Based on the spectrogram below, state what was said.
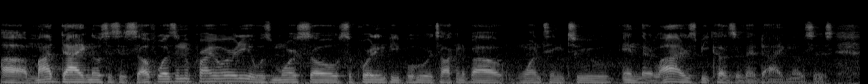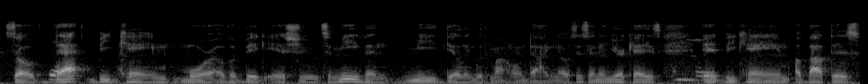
Uh, my diagnosis itself wasn't a priority. It was more so supporting people who were talking about wanting to end their lives because of their diagnosis. So Yeah. that became more of a big issue to me than me dealing with my own diagnosis. And in your case, Mhm. it became about this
